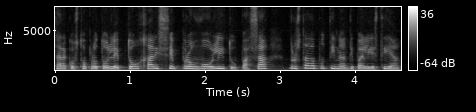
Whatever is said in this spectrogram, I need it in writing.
41ο λεπτό χάρη σε προβολή του Πασά μπροστά από την αντιπαλιεστία.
